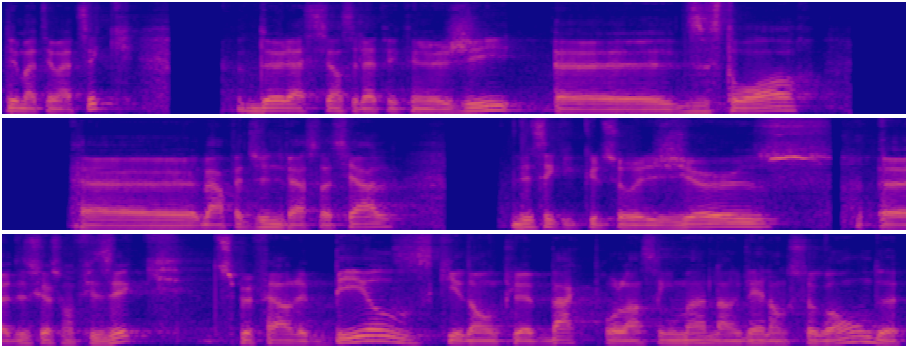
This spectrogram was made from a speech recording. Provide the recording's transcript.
des mathématiques, de la science et de la technologie, d'histoire, ben, en fait, d'univers social, d'éthique et culture religieuse, euh, d'éducation physique. Tu peux faire le BILS, qui est donc le bac pour l'enseignement de l'anglais langue seconde,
